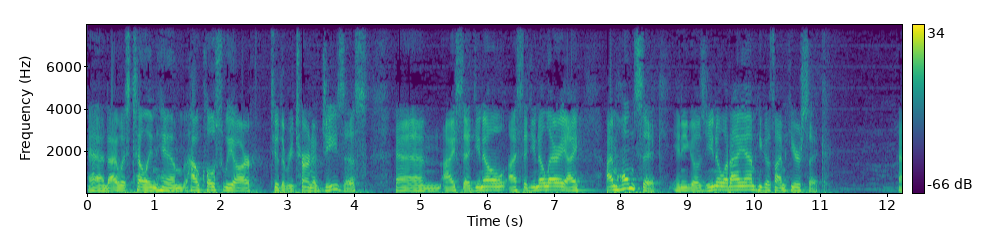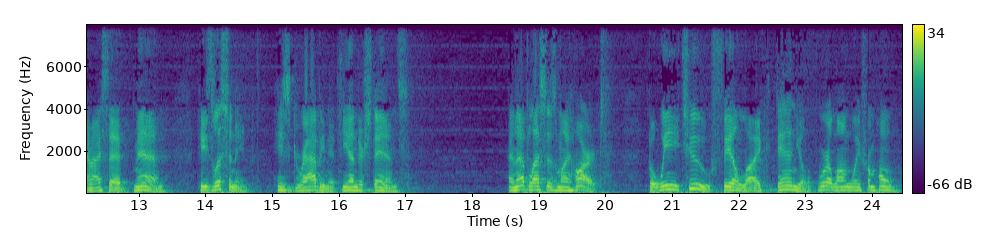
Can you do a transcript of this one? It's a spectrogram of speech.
and I was telling him how close we are to the return of Jesus. And I said, you know, I said, you know, Larry, I, I'm homesick. And he goes, you know what I am? He goes, I'm here sick. And I said, man, he's listening. He's grabbing it. He understands. And that blesses my heart. But we too feel like Daniel. We're a long way from home.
